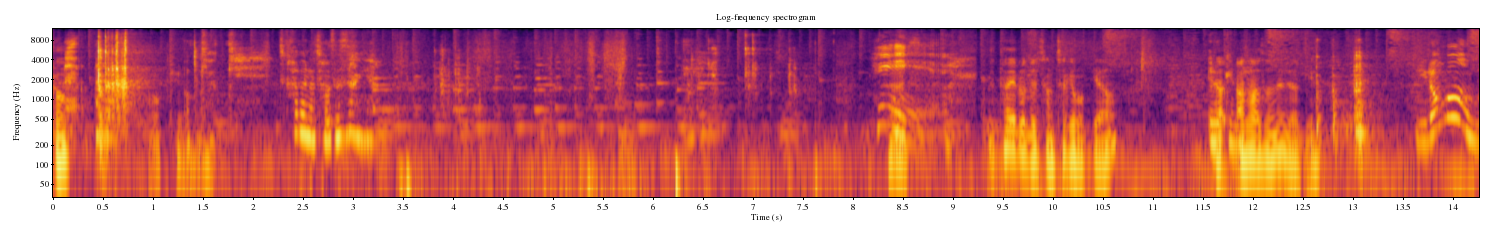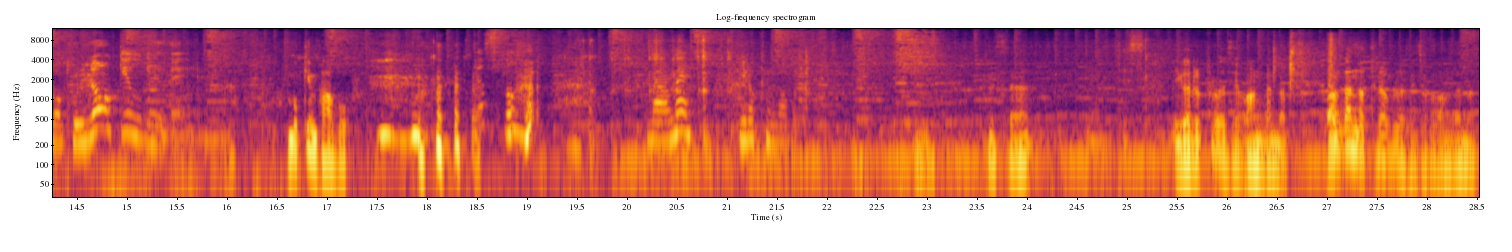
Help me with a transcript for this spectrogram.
더. 오케이. 오케이 오케이. 카메라 저 세상이야. 히. 타이로들 장착해 볼게요. 이렇게 나사선을 여기. 이런 거는 뭐 돌려 끼우기인데 묶인 바보. 꼈어. 그 다음에 이렇게인가 보다. 됐어요. 응 됐어. 이거를 풀어주세요. 왕관 너트. 왕관 너트라 불러 괜찮아. 왕관 너트.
